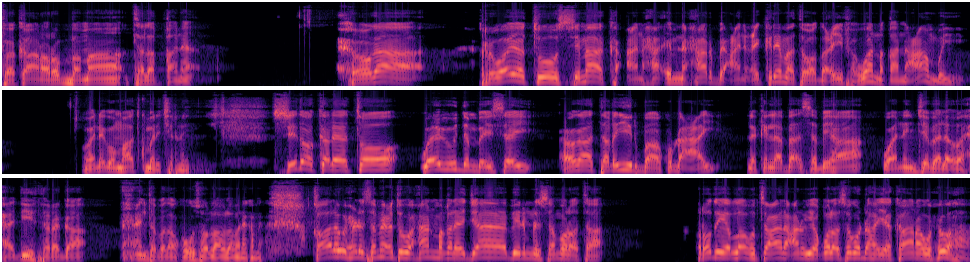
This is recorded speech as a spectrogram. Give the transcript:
fakaana rubama talaqana xoogaa riwaayatu simaak can ibni xarbi can cikrimata waa daciifa waa naqaana caam weye waa inaga umahaad ku mari jirnay sidoo kaleeto waagii u dambaysay xoogaa takyiir baa ku dhacay laakiin laa ba'sa biha waa nin jabala oo xadiid ragga inta badan kugu soo laablabana ka mid qaala wuxuu ihi samictu waxaan maqlay jaabir ibni samurata radia allahu tacala canhu yaquul isagoo dhahaya kaana wuxuu ahaa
